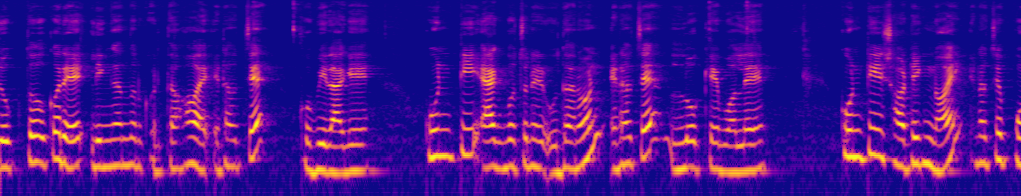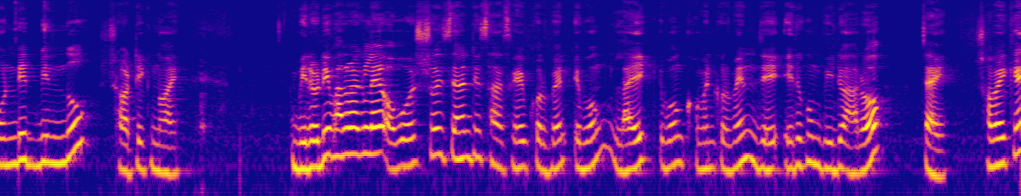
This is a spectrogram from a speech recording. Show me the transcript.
যুক্ত করে লিঙ্গান্তর করতে হয়, এটা হচ্ছে কবির আগে। কোনটি এক বচনের উদাহরণ, এটা হচ্ছে লোকে বলে। কোনটি সঠিক নয়, এটা হচ্ছে পণ্ডিত বিন্দু সঠিক নয়। ভিডিওটি ভালো লাগলে অবশ্যই চ্যানেলটি সাবস্ক্রাইব করবেন এবং লাইক এবং কমেন্ট করবেন যে এরকম ভিডিও আরও চাই। সবাইকে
